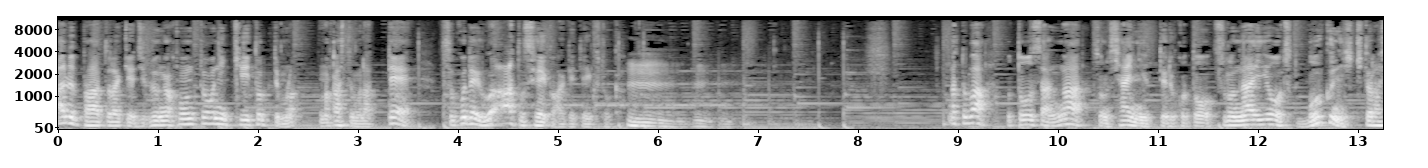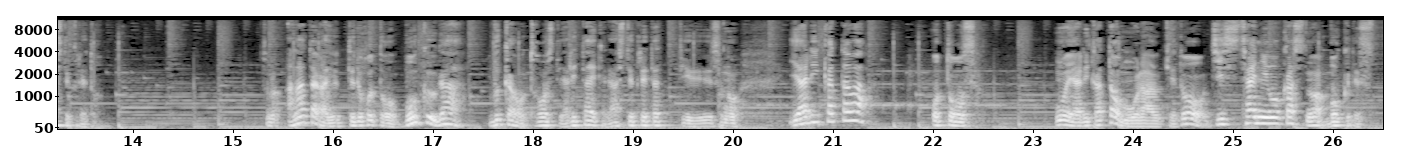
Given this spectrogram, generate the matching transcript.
あるパートだけ自分が本当に切り取ってもら、任せてもらって、そこでうわーっと成果を上げていくとか。うん。うん。あとは、お父さんが、その社員に言ってること、その内容をちょっと僕に引き取らせてくれと。その、あなたが言ってることを僕が部下を通してやりたいからやらせてくれたっていう、その、やり方はお父さんのやり方をもらうけど、実際に動かすのは僕です。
